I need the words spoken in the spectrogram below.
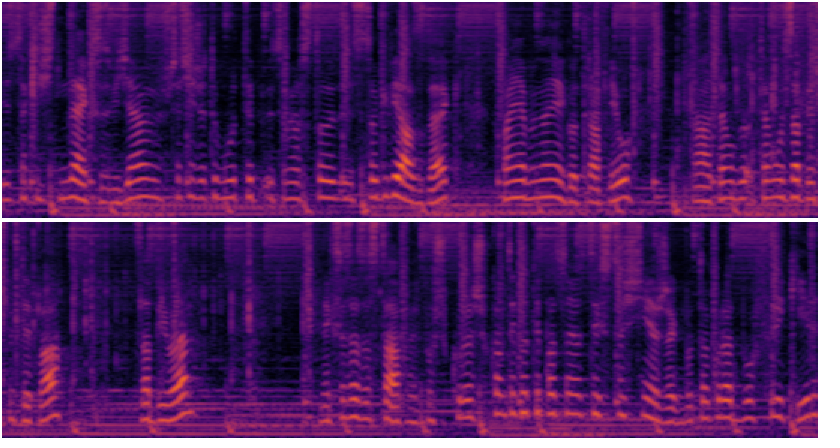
jest jakiś Nexus, widziałem wcześniej, że tu był typ, co miał 100, 100 gwiazdek, fajnie bym na niego trafił. A, temu, temu zabierzmy typa, zabiłem. Nexusa zostawmy, bo szukam, tego typa, co miał tych 100 śnieżek, bo to akurat był free kill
